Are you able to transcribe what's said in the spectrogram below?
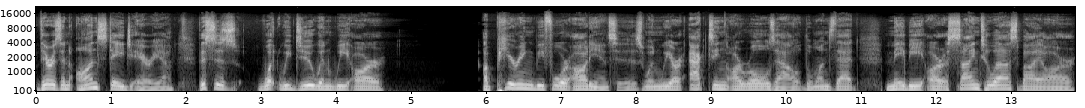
there is an onstage area. This is what we do when we are appearing before audiences, when we are acting our roles out, the ones that maybe are assigned to us by our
